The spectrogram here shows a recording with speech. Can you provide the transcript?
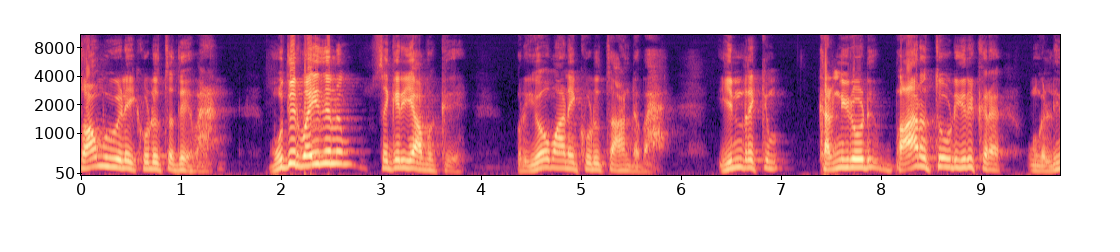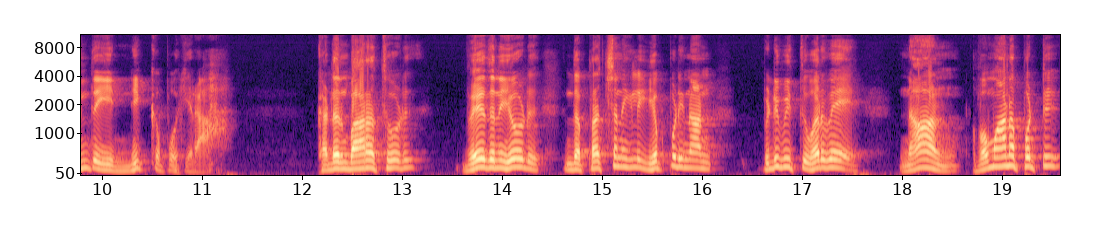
சாமுவேலை கொடுத்த தேவன். முதிர் வயதிலும் சகரியாவுக்கு ஒரு யோவானை கொடுத்த ஆண்டவர். இன்றைக்கும் கண்ணீரோடு பாரத்தோடு இருக்கிற உங்கள் நிந்தையை நீக்கப் போகிறார். கடன் பாரத்தோடு வேதனையோடு இந்த பிரச்சனைகளை எப்படி நான் விடுவித்து வருவேன்? நான் அவமானப்பட்டு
